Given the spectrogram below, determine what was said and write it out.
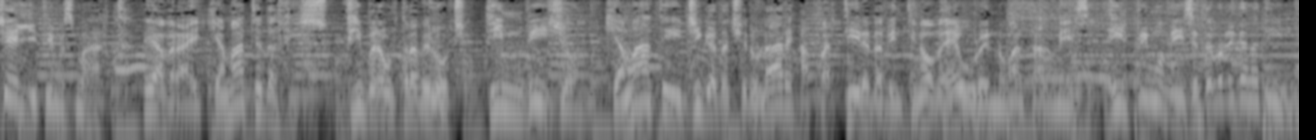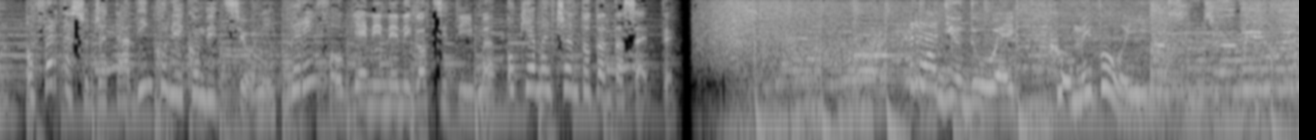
Scegli Team Smart e avrai chiamate da fisso, fibra ultraveloce, Team Vision, chiamate e giga da cellulare a partire da 29,90 euro al mese. E il primo mese te lo regala Team. Offerta soggetta a vincoli e condizioni. Per info vieni nei negozi Team o chiama il 187. Radio 2, come voi.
